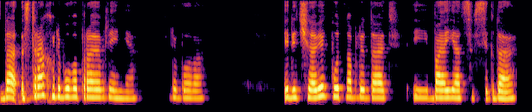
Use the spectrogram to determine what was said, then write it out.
Да, страх любого проявления, любого. Или человек будет наблюдать и бояться всегда,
